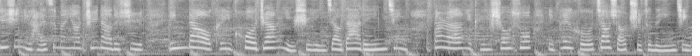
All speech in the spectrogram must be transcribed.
其实女孩子们要知道的是，阴道可以扩张以适应较大的阴茎，当然也可以收缩以配合较小尺寸的阴茎。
